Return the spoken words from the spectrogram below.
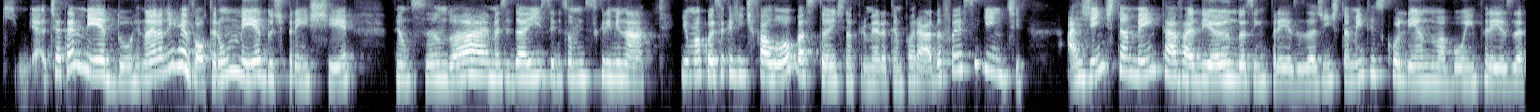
tinha até medo, não era nem revolta, era um medo de preencher, pensando, ai, mas e daí se eles vão me discriminar? E uma coisa que a gente falou bastante na primeira temporada foi a seguinte: a gente também está avaliando as empresas, a gente também está escolhendo uma boa empresa.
